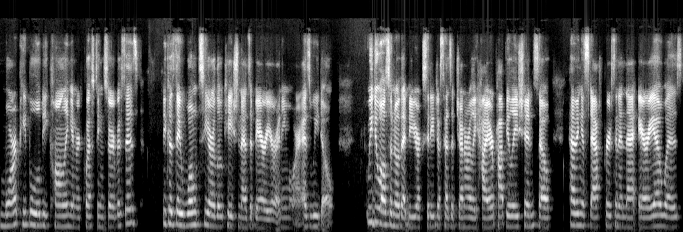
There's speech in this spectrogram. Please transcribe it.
more people will be calling and requesting services because they won't see our location as a barrier anymore, as we don't. We do also know that New York City just has a generally higher population. So having a staff person in that area was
